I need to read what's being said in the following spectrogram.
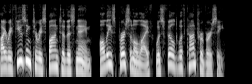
By refusing to respond to this name, Ali's personal life was filled with controversy.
